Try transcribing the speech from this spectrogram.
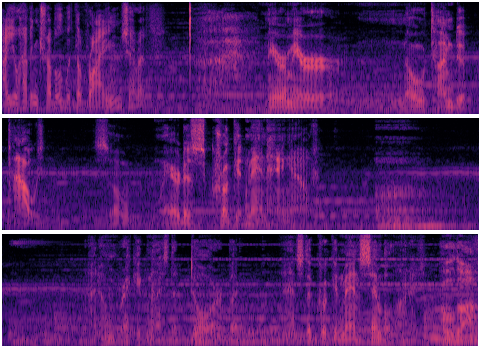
Are you having trouble with the rhyme, Sheriff? Mirror, mirror, no time to pout. So, where does Crooked Man hang out? I don't recognize the door, but that's the Crooked Man symbol on it. Hold on.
